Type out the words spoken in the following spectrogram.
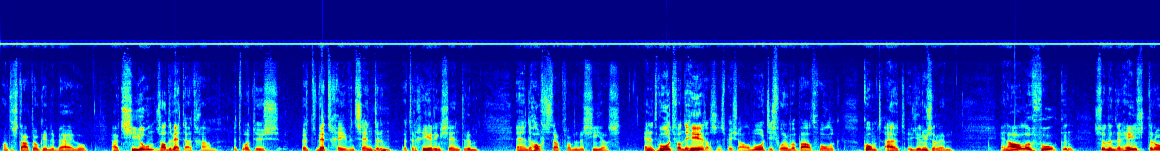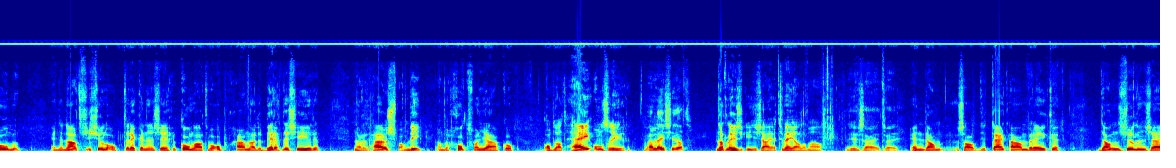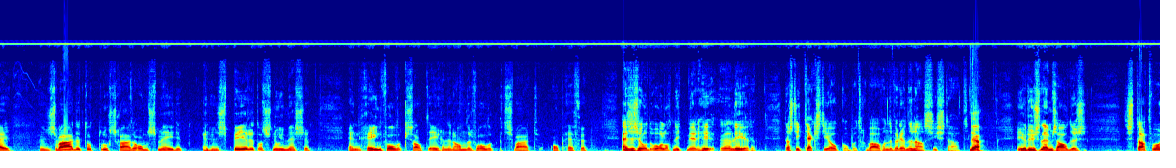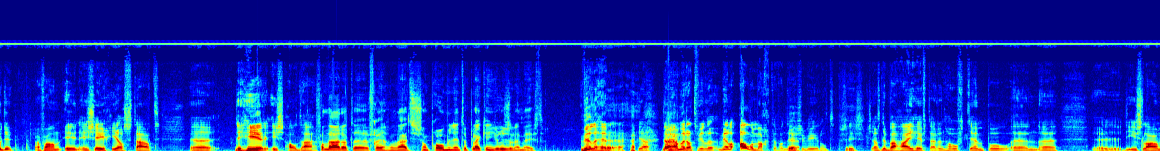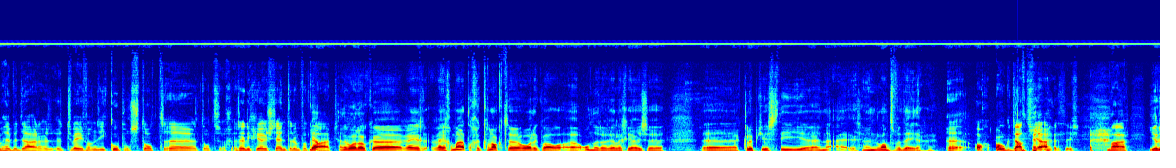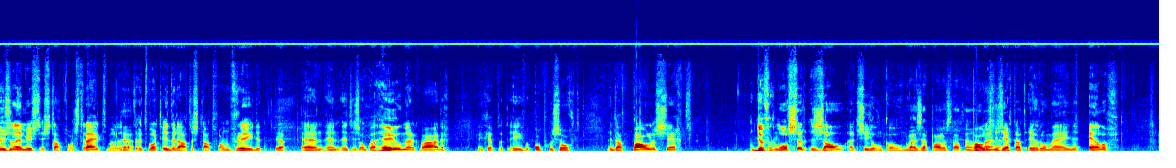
Want er staat ook in de Bijbel, uit Sion zal de wet uitgaan. Het wordt dus het wetgevend centrum, Mhm. het regeringscentrum en de hoofdstad van de Messias. En het woord van de Heer, als een speciaal woord is voor een bepaald volk, komt uit Jeruzalem. En alle volken zullen erheen stromen en de naties zullen optrekken en zeggen, kom laten we opgaan naar de berg des Heren, naar het huis van wie? Van de God van Jacob, opdat hij ons leren. Waar lees je dat? Dat lees ik in Jezaja 2 allemaal. Jezaja 2. En dan zal de tijd aanbreken, dan zullen zij hun zwaarden tot ploegschade omsmeden en hun speren tot snoeimessen. En geen volk zal tegen een ander volk het zwaard opheffen. En ze zullen de oorlog niet meer eh, leren. Dat is die tekst die ook op het gebouw van de Verenigde Naties staat. Ja, En Jeruzalem zal dus de stad worden waarvan in Ezekiel staat, eh, de Heer is al daar. vandaar dat de Verenigde Naties zo'n prominente plek in Jeruzalem heeft. Willen hebben. Ja. Nou ja, maar dat willen, willen alle machten van Ja. deze wereld. Precies. Zelfs de Baha'i heeft daar een hoofdtempel. En eh, de islam hebben daar eh, twee van die koepels tot, eh, tot religieus centrum Ja, verklaard. en er wordt ook eh, reg- regelmatig geknokt, eh, hoor ik wel, eh, onder de religieuze eh, clubjes die eh, hun, eh, hun land verdedigen. Eh, ook, ook dat, ja. Is- maar Jeruzalem is de stad van strijd, maar het, Ja. het wordt inderdaad de stad van vrede. Ja. En, en het is ook wel heel merkwaardig, ik heb dat even opgezocht, en dat Paulus zegt, de verlosser zal uit Sion komen. Waar zegt Paulus dat? In Paulus die zegt dat in Romeinen 11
